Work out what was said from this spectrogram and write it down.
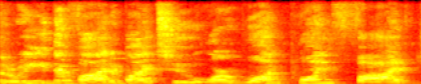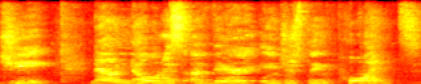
3 divided by 2 or 1.5g. Now notice a very interesting point.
